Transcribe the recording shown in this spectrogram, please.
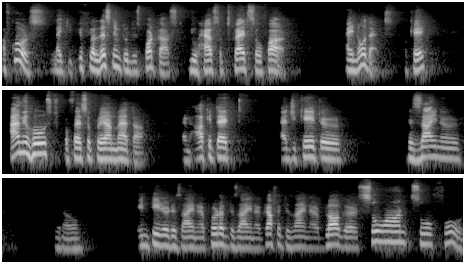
Of course, like if you're listening to this podcast, you have subscribed so far. I know that, okay? I'm your host, Professor Priyan Mehta, an architect, educator, designer, you know, interior designer, product designer, graphic designer, blogger, so on, so forth.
